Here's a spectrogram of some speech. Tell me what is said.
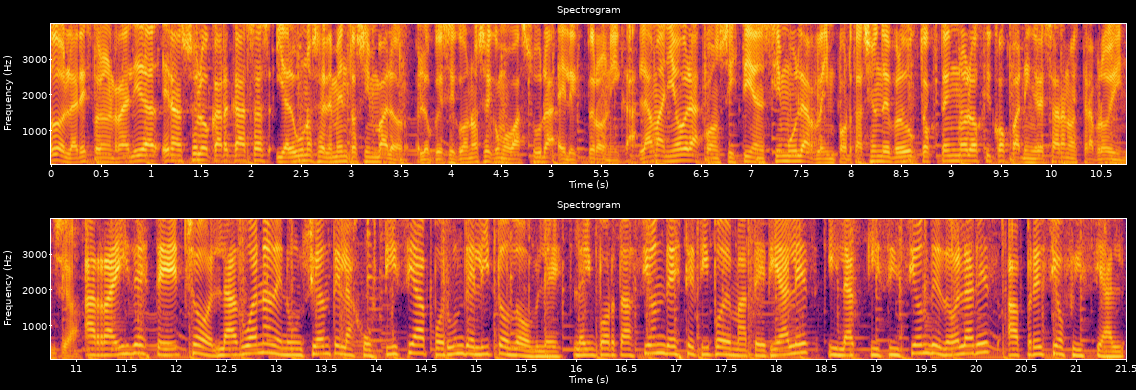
dólares, pero en realidad eran solo carcasas y algunos elementos sin valor, lo que se conoce como basura electrónica. La maniobra consistía en simular la importación de productos tecnológicos para ingresar a nuestra provincia. A raíz de este hecho, la aduana denunció ante la justicia por un delito doble, la importación de este tipo de materiales y la adquisición de dólares a precio oficial,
